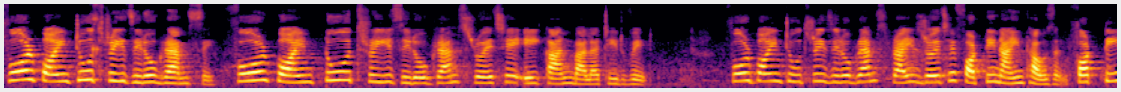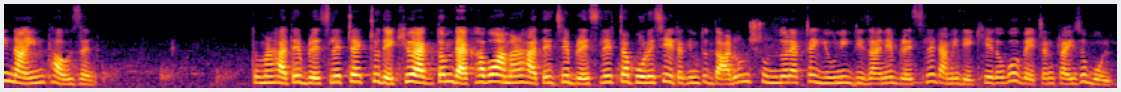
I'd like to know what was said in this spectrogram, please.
Four point two three zero গ্রামসে four point two three zero grams রয়েছে এই কানবালাটির weight four point two three zero grams price রয়েছে forty nine thousand forty nine thousand তোমার হাতের ব্রেসলেটটা একটু দেখিও, একদম দেখাবো। আমার হাতের যে ব্রেসলেটটা পরেছি, এটা কিন্তু দারুণ সুন্দর একটা ইউনিক ডিজাইনের ব্রেসলেট আমি দেখিয়ে দেবো ওয়েট অ্যান্ড প্রাইসও বলব।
